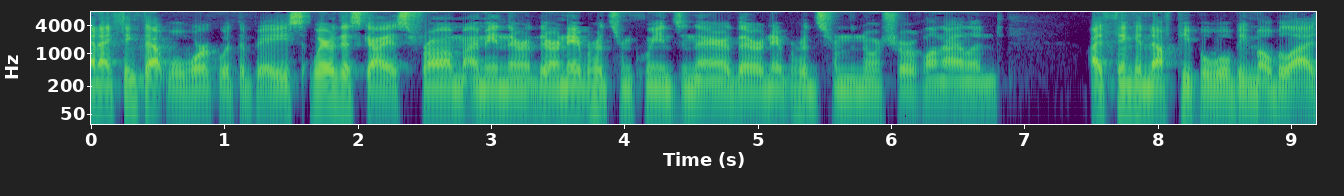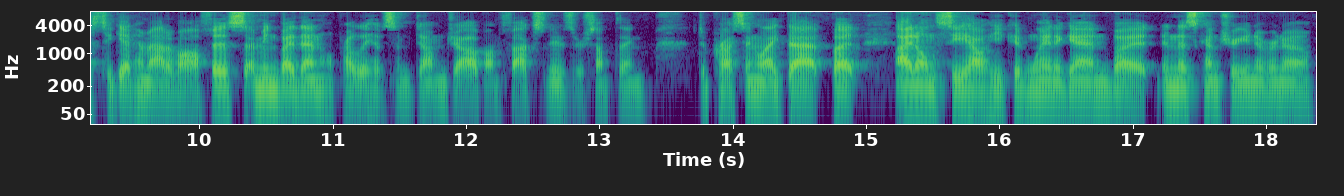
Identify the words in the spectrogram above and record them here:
and I think that will work with the base. Where this guy is from, I mean, there there are neighborhoods from Queens in there. There are neighborhoods from the North Shore of Long Island. I think enough people will be mobilized to get him out of office. I mean, by then he'll probably have some dumb job on Fox News or something depressing like that. But I don't see how he could win again. But in this country, you never know.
